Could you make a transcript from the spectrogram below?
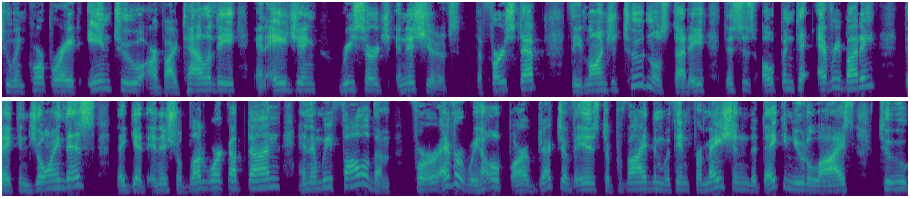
to incorporate into our vitality and aging research initiatives. The first step, the longitudinal study. This is open to everybody. They can join this. They get initial blood workup done, and then we follow them forever, we hope. Our objective is to provide them with information that they can utilize to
